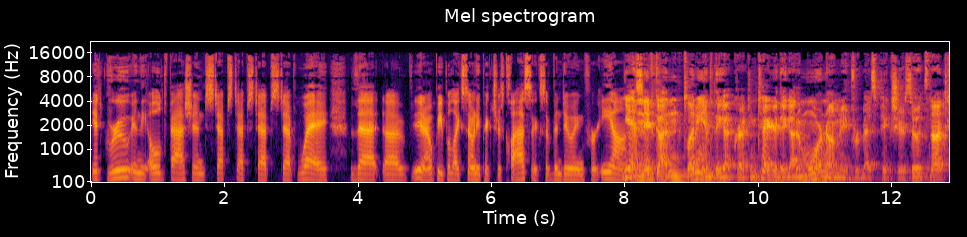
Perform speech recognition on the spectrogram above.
It grew in the old-fashioned step, step, step, step way that uh, you know people like Sony Pictures Classics have been doing for eons. yeah, and they've gotten plenty of. They got Crouching Tiger. They got Amour nominated for Best Picture. So it's not.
